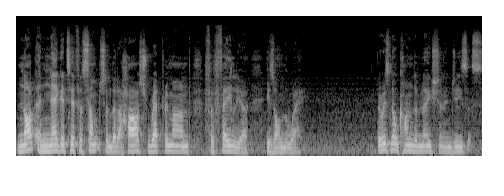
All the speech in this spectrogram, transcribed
not a negative assumption that a harsh reprimand for failure is on the way. There is no condemnation in Jesus.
